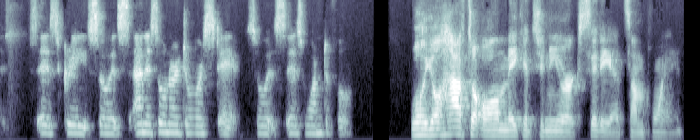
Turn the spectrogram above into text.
It's, it's great. So it's and it's on our doorstep. So it's it's wonderful. Well, you'll have to all make it to New York City at some point.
